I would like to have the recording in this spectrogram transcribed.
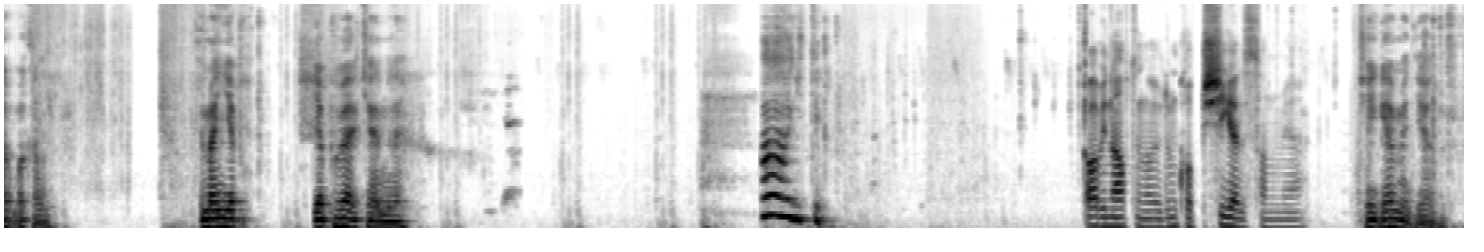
Bak bakalım. Hemen yap yapıver kendine. Aa gitti. Abi ne yaptın? Ödüm kop bir şey geldi sandım ya. Şey gelmedi ya dur.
